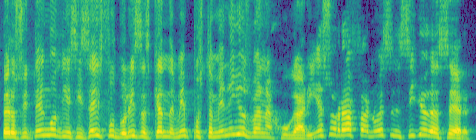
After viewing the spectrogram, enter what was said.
Pero si tengo 16 futbolistas que andan bien, pues también ellos van a jugar. Y eso, Rafa, no es sencillo de hacer.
